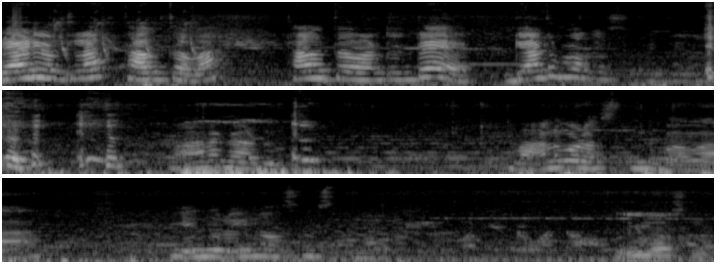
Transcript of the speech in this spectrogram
డాడీ ఉంటలా తాగుతావా? తాగుతావా అంటుంటే గంట మోగిస్తుంది వాన కాదు వాన కూడా వస్తుంది బావా. ఏంది రొయ్యలు వస్తుంది? వస్తుంది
